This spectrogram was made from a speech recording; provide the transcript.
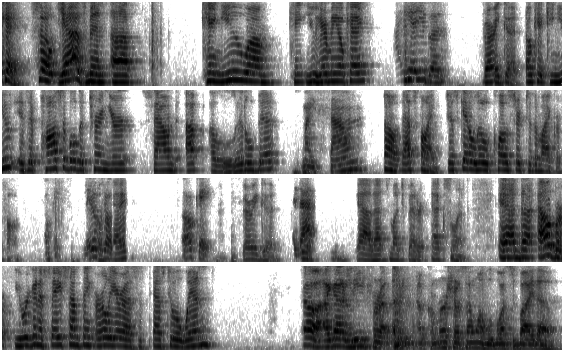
Okay, so Yasmin, uh, can you um, can you hear me? Okay. I hear you good. Very good. Okay, can you? Is it possible to turn your sound up a little bit? My sound. No, that's fine. Just get a little closer to the microphone. Okay, little closer. Okay. Okay. Very good. Like that. Yeah, that's much better. Excellent. And uh, Albert, you were going to say something earlier as as to a win. Oh, I got a lead for a, a commercial. Someone who wants to buy the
